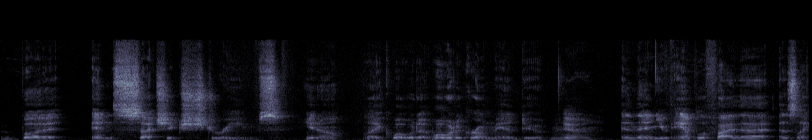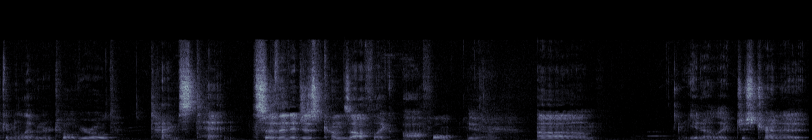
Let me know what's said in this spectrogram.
but in such extremes you know? Like what would a what would a grown man do? Yeah. And then you amplify that as like an 11 or 12 year old times 10 so then it just comes off like awful. Yeah. Um you know like just trying to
